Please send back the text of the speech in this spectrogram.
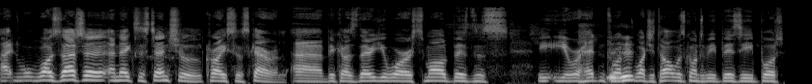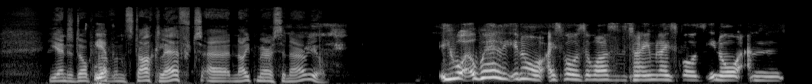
Uh, was that a, an existential crisis, Carol? Uh, because there you were, small business, you, you were heading for mm-hmm. what you thought was going to be busy, but you ended up yep. having stock left. Uh, nightmare scenario. Well, you know, I suppose it was at the time, and I suppose you know, and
